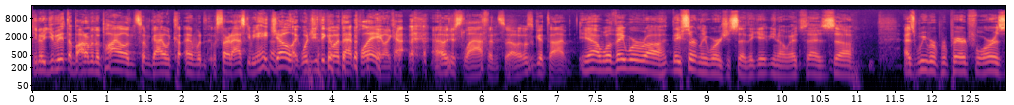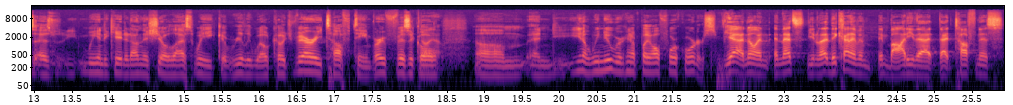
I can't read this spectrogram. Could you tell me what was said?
you know you'd be at the bottom of the pile, and some guy would come and would start asking me, "Hey Joe, like what did you think about that play?" Like I, I, was just laughing. So it was a good time. Yeah, well they were. Uh, they certainly were. As you said, they gave you know as as uh, as we were prepared for as as we indicated on this show last week, a really well coached, very tough team, very physical. Oh, yeah um, and you know, we knew we were going to play all four quarters. Yeah, no, and, and that's you know they kind of embody that that toughness,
